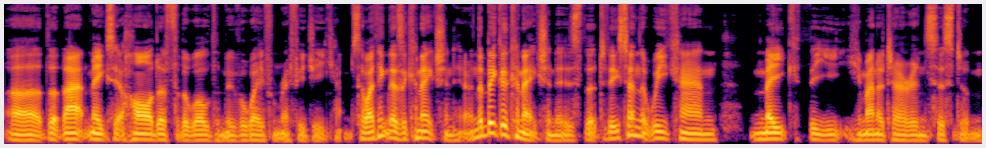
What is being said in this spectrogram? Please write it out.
Uh, that that makes it harder for the world to move away from refugee camps. So I think there's a connection here, and the bigger connection is that to the extent that we can make the humanitarian system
